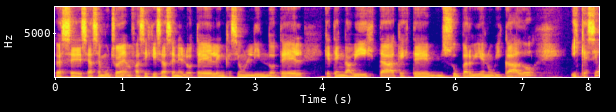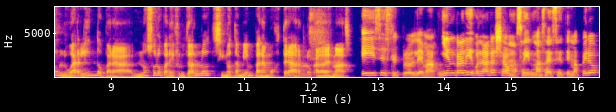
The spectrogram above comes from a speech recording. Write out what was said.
Se, se hace mucho énfasis quizás en el hotel, en que sea un lindo hotel, que tenga vista, que esté súper bien ubicado y que sea un lugar lindo para no solo para disfrutarlo, sino también para mostrarlo cada vez más. Ese es el problema. Y en realidad, bueno, ahora ya vamos a ir más a ese tema, pero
